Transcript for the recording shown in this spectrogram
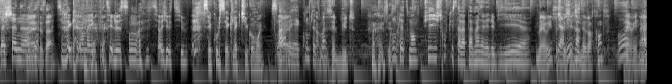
la chaîne euh, Ouais, c'est ça. sur laquelle on a écouté le son euh, sur YouTube. C'est cool, c'est éclectique au moins. Ah Ouais. mais ah complètement, bah, c'est le but. ça. complètement. Puis je trouve que ça va pas mal avec le billet. euh, Ben oui, parce que c'est arrive. 19h30. ouais, Eh oui. Hein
